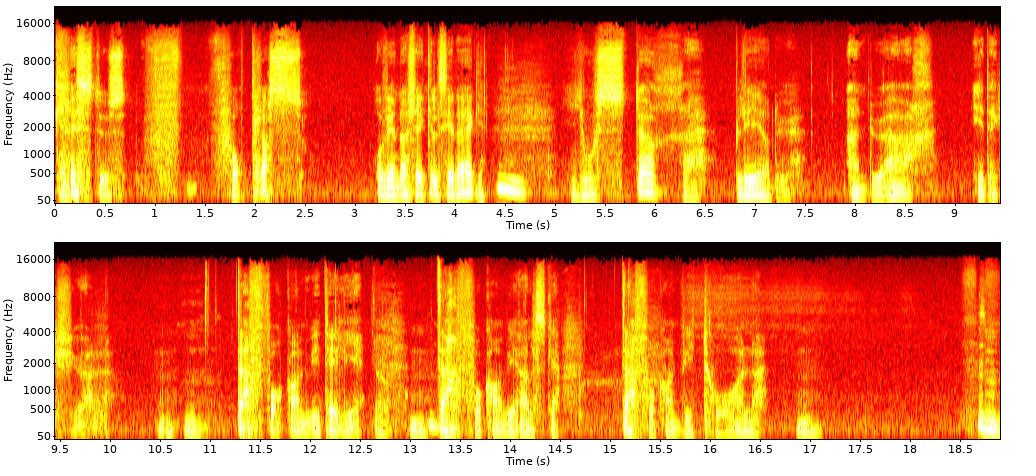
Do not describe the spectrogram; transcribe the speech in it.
Kristus får plass og vinner skikkelse i deg, mm. jo større blir du enn du er i deg sjøl. Mm. Derfor kan vi tilgi. Ja. Mm. Derfor kan vi elske. Derfor kan vi tåle. Mm. mm.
